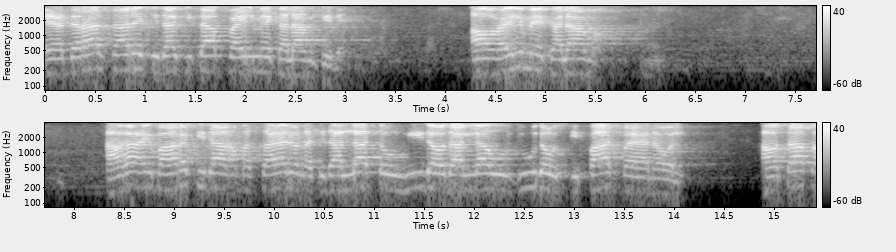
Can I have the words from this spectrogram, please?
اعتراض داره چې دا کتاب په علم کلام کې ده او علم کلام هغه عبارت دي دا مسائل نه چې د الله توحید او د الله وجود او صفات بیانول او تا په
